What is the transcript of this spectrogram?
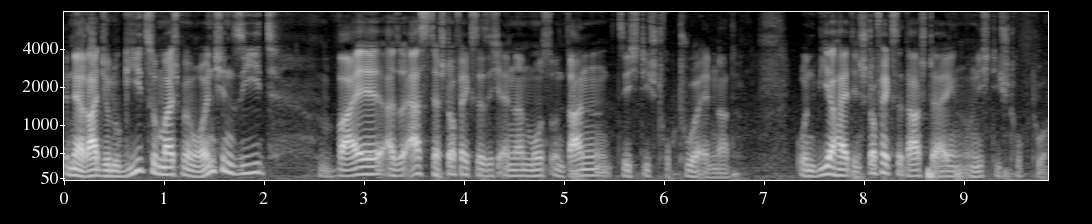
in der Radiologie zum Beispiel im Röntgen sieht, weil also erst der Stoffwechsel sich ändern muss und dann sich die Struktur ändert. Und wir halt den Stoffwechsel darstellen und nicht die Struktur.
